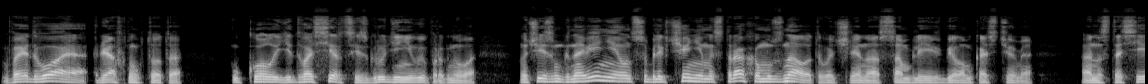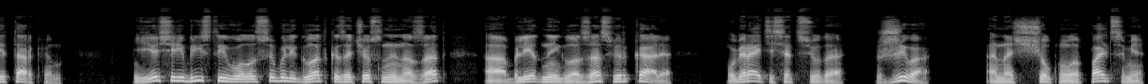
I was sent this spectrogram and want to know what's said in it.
«Вы двое!» — рявкнул кто-то. У Колы едва сердце из груди не выпрыгнуло, но через мгновение он с облегчением и страхом узнал этого члена ассамблеи в белом костюме. Анастасия Тарквин. Ее серебристые волосы были гладко зачесаны назад, а бледные глаза сверкали. «Убирайтесь отсюда! Живо!» Она щелкнула пальцами,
